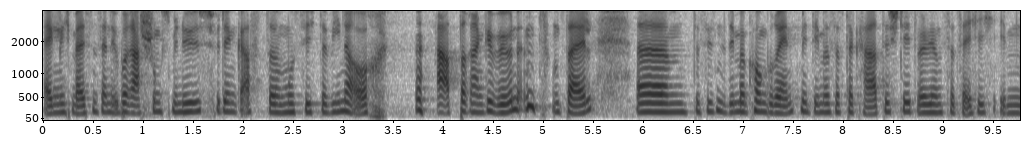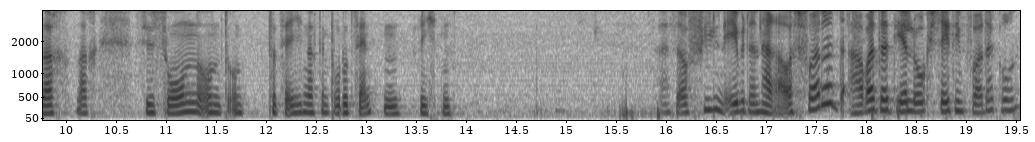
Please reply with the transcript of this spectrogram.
eigentlich meistens ein Überraschungsmenü ist für den Gast. Da muss sich der Wiener auch hart daran gewöhnen, zum Teil. Ähm, das ist nicht immer kongruent mit dem, was auf der Karte steht, weil wir uns tatsächlich eben nach, nach Saison und, und tatsächlich nach den Produzenten richten. Also auf vielen Ebenen herausfordernd, aber der Dialog steht im Vordergrund.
